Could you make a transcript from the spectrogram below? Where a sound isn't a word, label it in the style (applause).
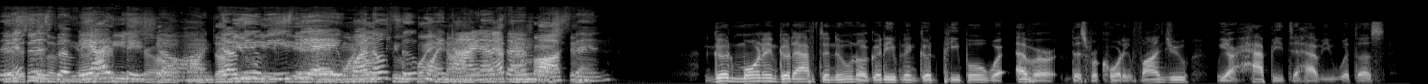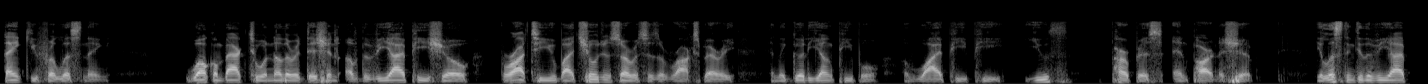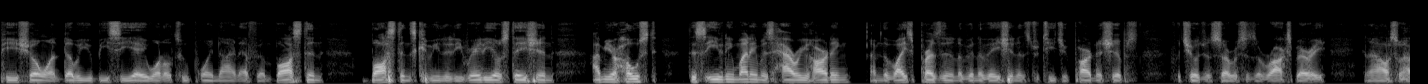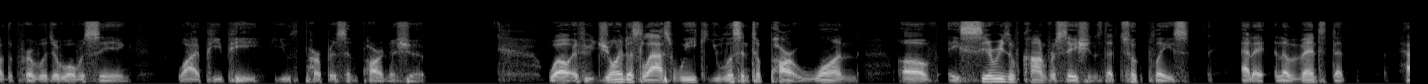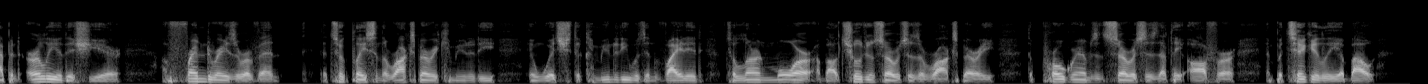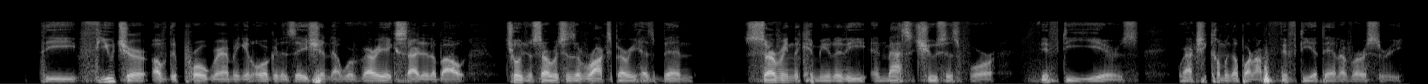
This is the VIP show on WBCA 102.9 FM Boston. Good morning, good afternoon, or good evening, good people, wherever this recording finds you. We are happy to have you with us. Thank you for listening. Welcome back to another edition of the VIP show brought to you by Children's Services of Roxbury and the good young people of YPP Youth, Purpose, and Partnership. You're listening to the VIP show on WBCA 102.9 FM Boston, Boston's community radio station. I'm your host this evening. My name is Harry Harding. I'm the Vice President of Innovation and Strategic Partnerships for Children's Services of Roxbury, and I also have the privilege of overseeing YPP, Youth Purpose and Partnership. Well, if you joined us last week, you listened to part one of a series of conversations that took place at a, an event that happened earlier this year, a fundraiser event that took place in the Roxbury community, in which the community was invited to learn more about Children's Services of Roxbury, the programs and services that they offer, and particularly about the future of the programming and organization that we're very excited about. Children's Services of Roxbury has been serving the community in Massachusetts for 50 years. We're actually coming up on our 50th anniversary.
